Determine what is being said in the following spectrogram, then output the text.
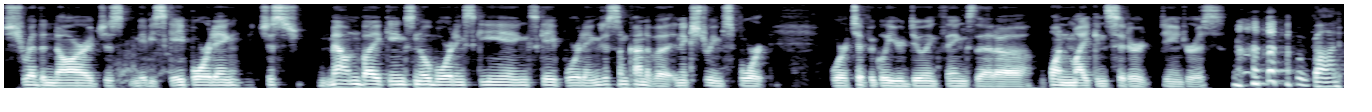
shred the gnar, just maybe skateboarding, just mountain biking, snowboarding, skiing, skateboarding, just some kind of a, an extreme sport where typically you're doing things that uh, one might consider dangerous. oh, God.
